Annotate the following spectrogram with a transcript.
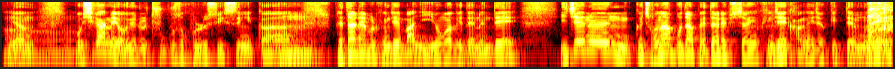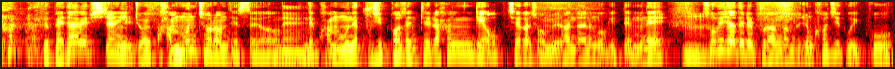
그냥 어. 뭐 시간 의 여유를 두고서 고를 수 있으니까 음. 배달앱을 굉장히 많이 이용하게 되는데 이제는 그 전화보다 배달앱 시장이 굉장히 강해졌기 때문에 그 배달앱 시장이 일종의 관문처럼 됐어요. 네. 근데 관문의 90%를 한 개 업체가 점유를 한다는 거기 때문에 음. 소비자들의 불안감도 좀 커지고 있고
